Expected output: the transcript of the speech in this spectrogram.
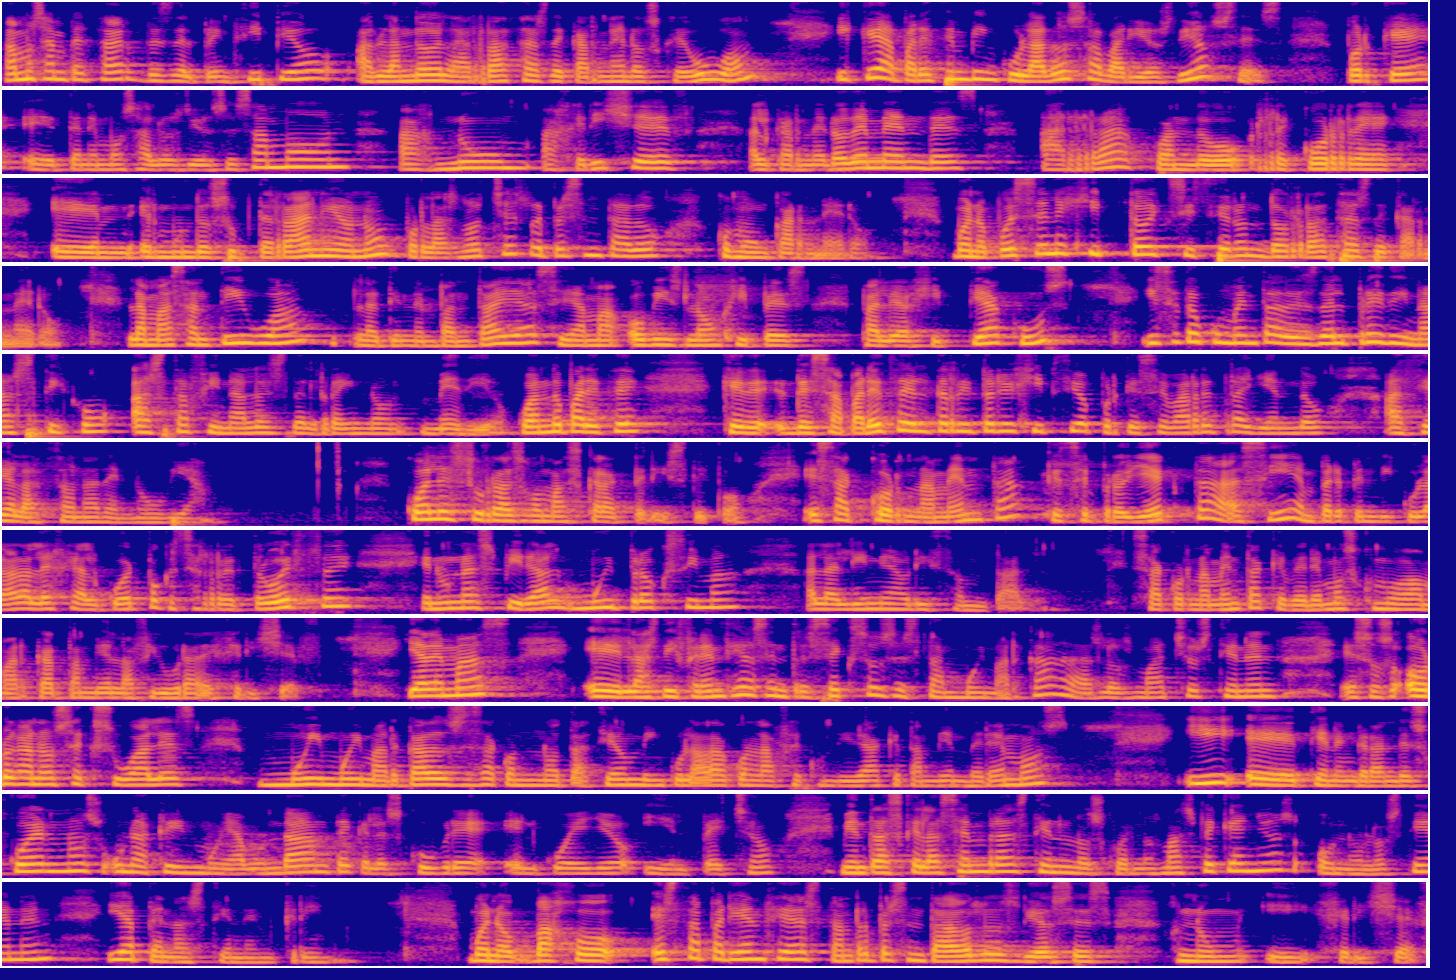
Vamos a empezar desde el principio hablando de las razas de carneros que hubo y que aparecen vinculados a varios dioses, porque eh, tenemos a los dioses Amón, a Agnum, a Jerishev, al carnero de Méndez, a cuando recorre em, el mundo subterráneo ¿no? por las noches, representado como un carnero. Bueno, pues en Egipto existieron dos razas de carnero. La más antigua, la tiene en pantalla, se llama Ovis longipes paleoegyptiacus y se documenta desde el predinástico hasta finales del Reino Medio, cuando parece que desaparece del territorio egipcio porque se va retrayendo hacia la zona de Nubia. ¿Cuál es su rasgo más característico? Esa cornamenta que se proyecta así, en perpendicular al eje del cuerpo, que se retuerce en una espiral muy próxima a la línea horizontal. Esa cornamenta que veremos cómo va a marcar también la figura de Jerishev. Y además, eh, las diferencias entre sexos están muy marcadas. Los machos tienen esos órganos sexuales muy, muy marcados, esa connotación vinculada con la fecundidad que también veremos y eh, tienen grandes cuernos, una crin muy abundante que les cubre el cuello y el pecho, mientras que las hembras tienen los cuernos más pequeños o no los tienen y apenas tienen crin. Bueno, bajo esta apariencia están representados los dioses Gnum y Jerishev.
